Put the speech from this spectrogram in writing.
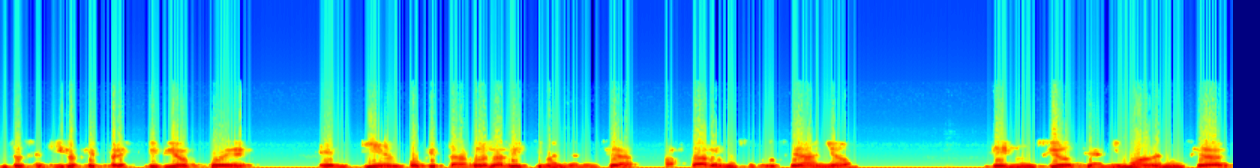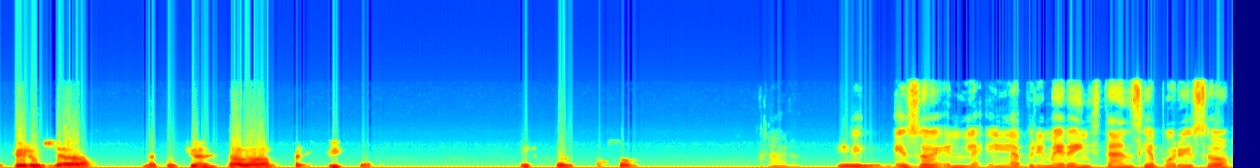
Entonces aquí lo que prescribió fue el tiempo que tardó la víctima en denunciar. Pasaron esos 12 años denunció, se animó a denunciar, pero ya la cuestión estaba prescrita. Eso fue lo que pasó. Claro. Eh, eso en la, en la, primera instancia, por eso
